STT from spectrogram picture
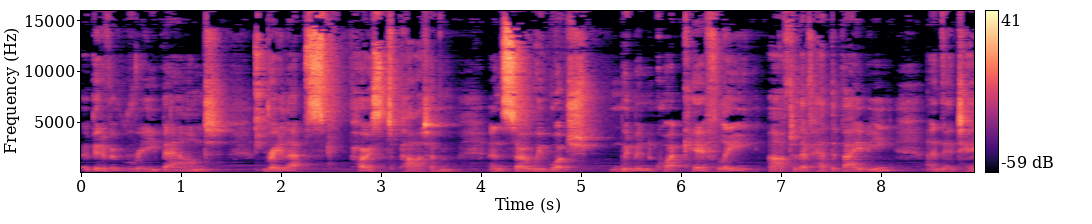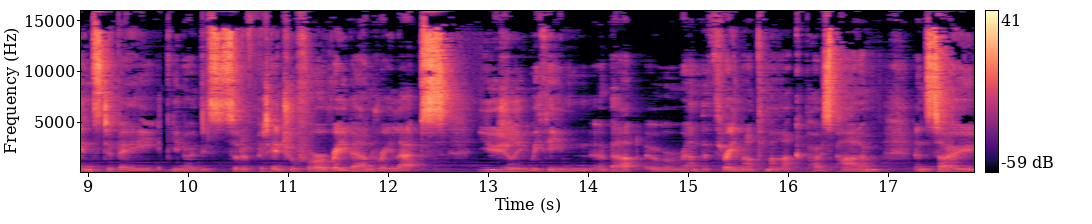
a bit of a rebound relapse postpartum, and so we watch women quite carefully after they've had the baby, and there tends to be, you know, this sort of potential for a rebound relapse usually within about around the three month mark postpartum. And so,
